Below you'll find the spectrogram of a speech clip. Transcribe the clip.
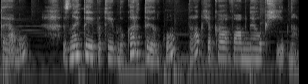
тему, знайти потрібну картинку, так, яка вам необхідна.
